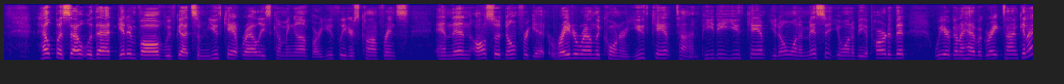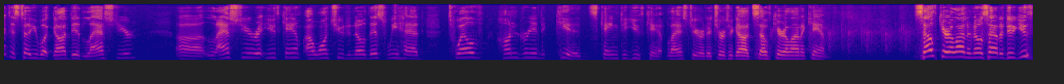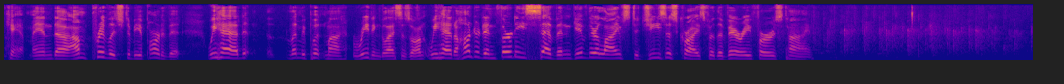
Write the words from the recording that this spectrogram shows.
help us out with that. Get involved. We've got some youth camp rallies coming up, our youth leaders conference. And then also don't forget, right around the corner, youth camp time, PD youth camp. You don't want to miss it. You want to be a part of it. We are going to have a great time. Can I just tell you what God did last year? Uh, last year at youth camp, I want you to know this. We had 1,200 kids came to youth camp last year at a Church of God South Carolina camp. South Carolina knows how to do youth camp, and uh, I'm privileged to be a part of it. We had, let me put my reading glasses on, we had 137 give their lives to Jesus Christ for the very first time.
